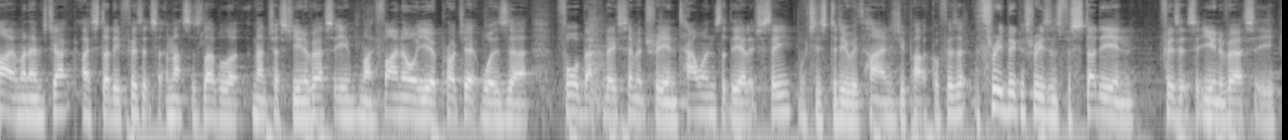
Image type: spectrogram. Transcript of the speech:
Hi, my name's Jack. I study physics at a master's level at Manchester University. My final year project was uh, forward backward symmetry in taus at the LHC, which is to do with high energy particle physics. The three biggest reasons for studying physics at university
